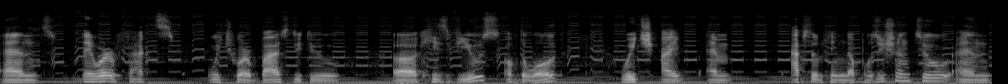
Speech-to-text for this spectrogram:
And they were facts which were biased due to uh, his views of the world, which I am absolutely in opposition to, and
